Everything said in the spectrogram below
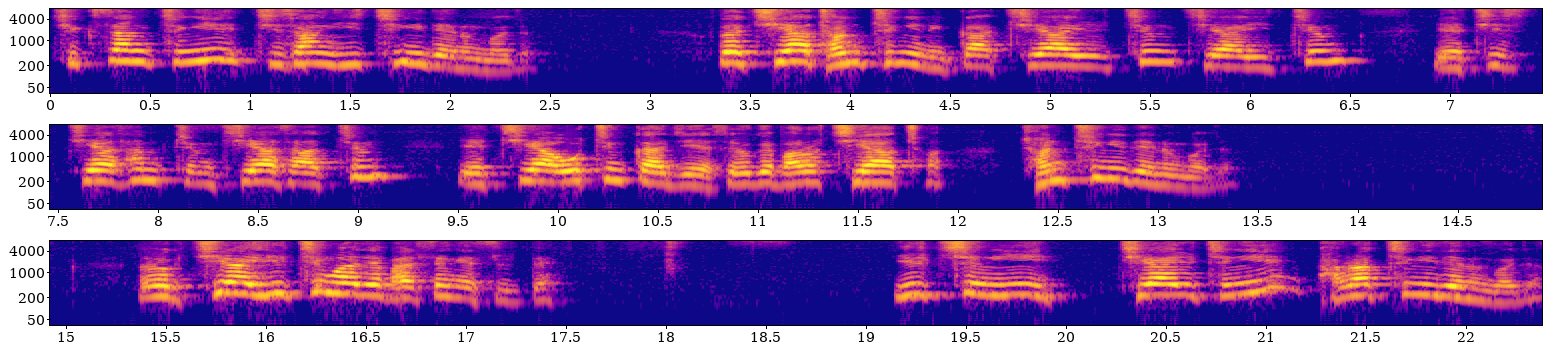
직상층이 지상 2층이 되는 거죠. 그다음 지하 전층이니까 지하 1층, 지하 2층, 예, 지, 지하 3층, 지하 4층, 예, 지하 5층까지 해서 이게 바로 지하 전, 전층이 되는 거죠. 지하 1층 화재 발생했을 때 1층이 지하 1층이 발화층이 되는 거죠.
